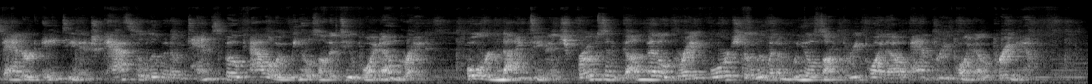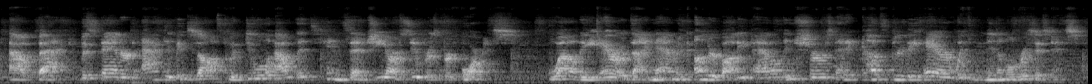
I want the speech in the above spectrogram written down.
standard 18-inch cast aluminum 10-spoke alloy wheels on the 2.0 grade or 19-inch frozen gunmetal gray forged aluminum wheels on 3.0 and 3.0 Premium. Out back, the standard active exhaust with dual outlets hints at GR Supra's performance, while the aerodynamic underbody panel ensures that it cuts through the air with minimal resistance.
